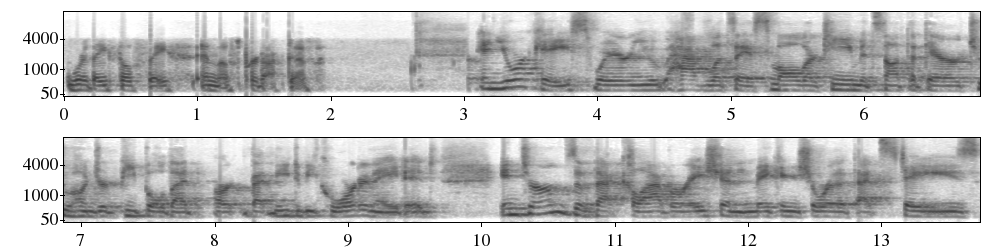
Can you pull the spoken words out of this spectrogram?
where they feel safe and most productive. In your case, where you have, let's say, a smaller team, it's not that there are 200 people that are that need to be coordinated. In terms of that collaboration and making sure that that stays,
